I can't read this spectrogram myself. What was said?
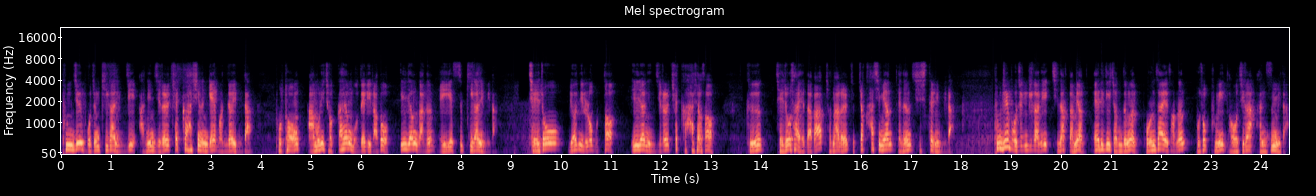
품질 보증 기간인지 아닌지를 체크하시는 게 먼저입니다. 보통 아무리 저가형 모델이라도 1년간은 AS 기간입니다. 제조 연일로부터 1년인지를 체크하셔서 그 제조사에다가 전화를 직접 하시면 되는 시스템입니다. 품질 보증 기간이 지났다면 LED 전등은 본사에서는 부속품이 나오지가 않습니다.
